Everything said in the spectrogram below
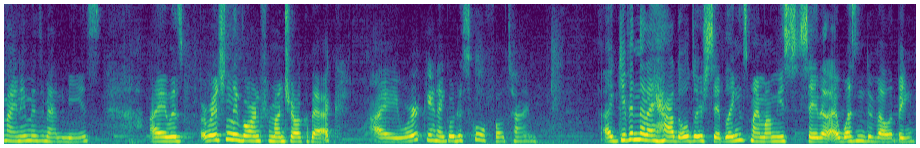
My name is Amanda Mees. I was originally born from Montreal, Quebec. I work and I go to school full time. Uh, given that I had older siblings, my mom used to say that I wasn't developing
